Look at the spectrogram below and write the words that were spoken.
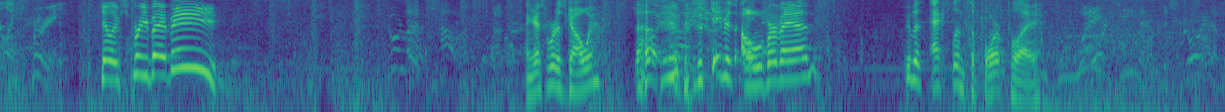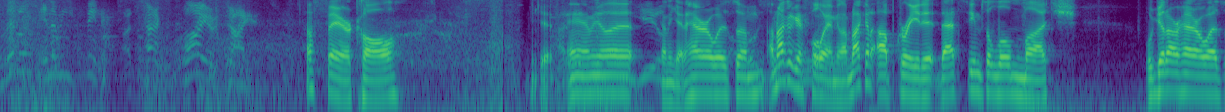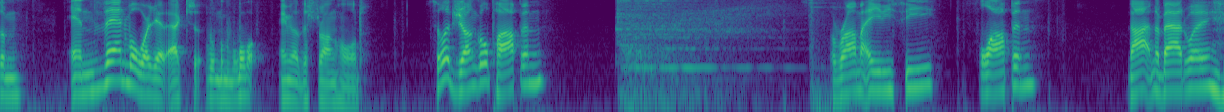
Killing spree. Killing spree, baby! Your left tower is under I guess we're just going. This game is over, man. Look at this excellent support play. Way team has destroyed a middle enemy phoenix. Attack fire giant. A fair call. Get amulet. Gonna get heroism. I'm not gonna get full amulet. I'm not gonna upgrade it. That seems a little much. We'll get our heroism, and then we'll get amulet the stronghold. Still a jungle popping. The Rama ADC flopping. Not in a bad way.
